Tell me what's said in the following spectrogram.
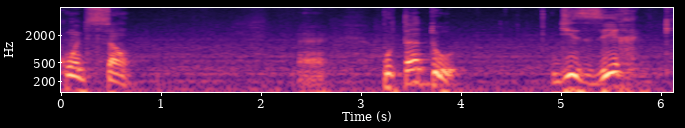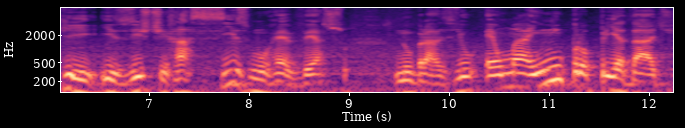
condição. Né? Portanto, dizer que existe racismo reverso no Brasil é uma impropriedade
